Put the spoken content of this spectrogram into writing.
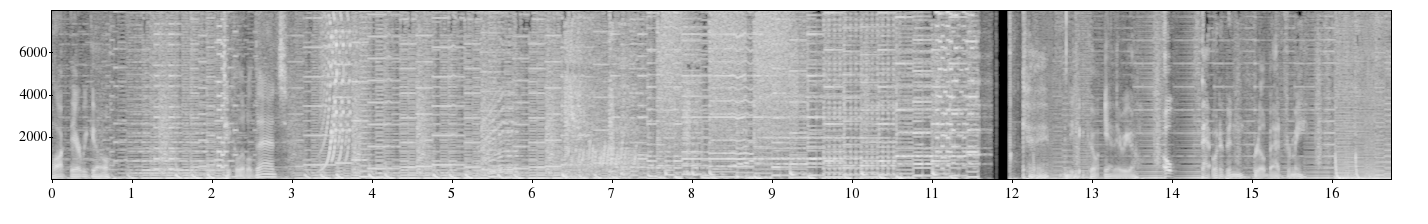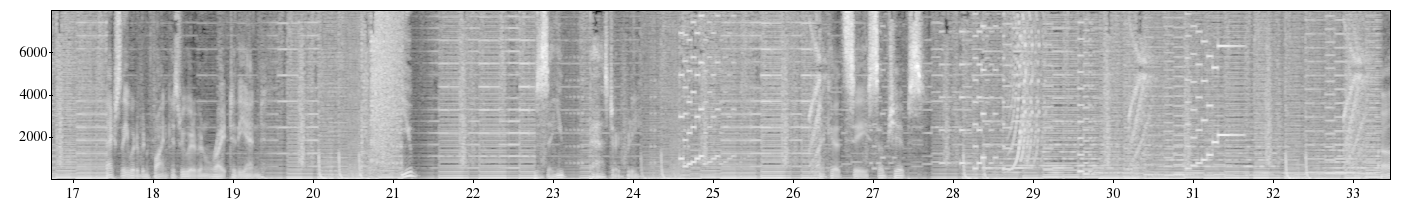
Just running out the clock. There we go. Take a little that. Okay, I need to going. Yeah, there we go. Oh, that would have been real bad for me. Actually, it would have been fine because we would have been right to the end. You. Say, you bastard, he. Okay, let's see. Sub chips.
